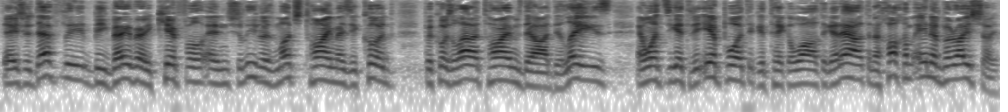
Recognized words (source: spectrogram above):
that you should definitely be very, very careful and should leave as much time as you could because a lot of times there are delays, and once you get to the airport, it can take a while to get out. And a Chacham Eina Baraishay.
